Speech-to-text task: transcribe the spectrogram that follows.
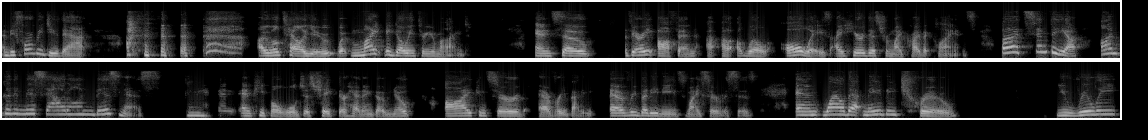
And before we do that, I will tell you what might be going through your mind. And so very often, uh, uh, uh, will always, I hear this from my private clients, but Cynthia, I'm going to miss out on business. Mm. And, and people will just shake their head and go, nope, I can serve everybody. Everybody needs my services. And while that may be true, you really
